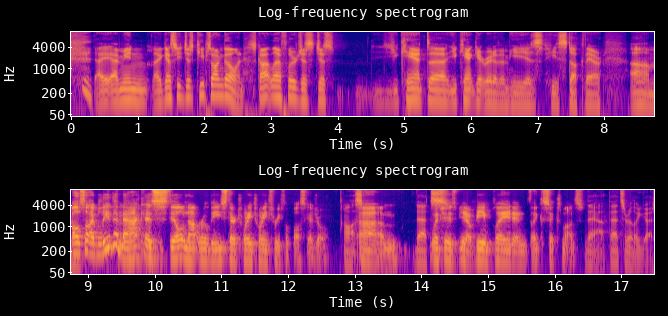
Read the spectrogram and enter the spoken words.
I I mean, I guess he just keeps on going. Scott Loeffler just just you can't uh, you can't get rid of him. He is he's stuck there. Um, Also, I believe the MAC has still not released their 2023 football schedule, awesome. um, that's which is you know being played in like six months. yeah, that's really good.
